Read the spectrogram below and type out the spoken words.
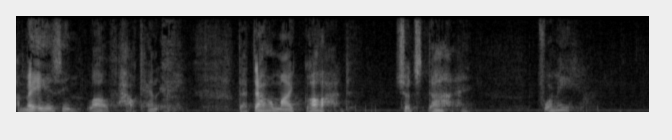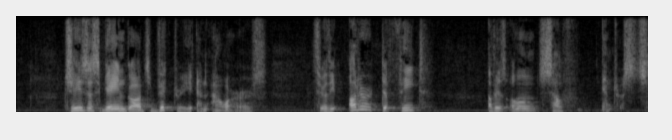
Amazing love, how can it be that thou, my God, shouldst die for me? Jesus gained God's victory and ours through the utter defeat of his own self interests.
